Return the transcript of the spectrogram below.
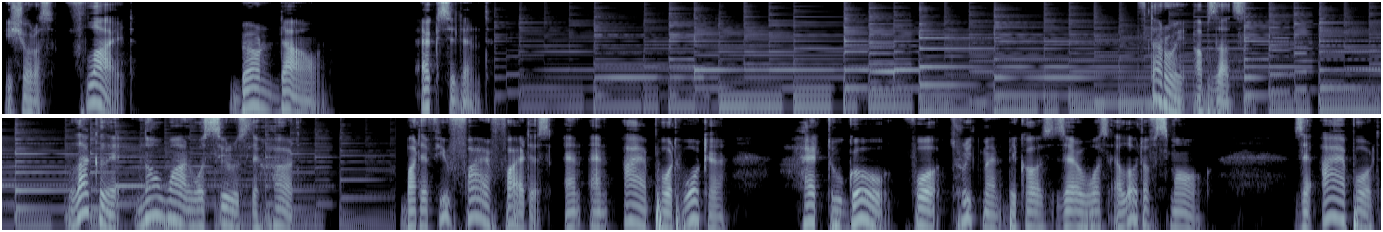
Еще раз. Flight. Burned down. Accident. Второй абзац. Luckily, no one was seriously hurt, but a few firefighters and an airport worker – had to go for treatment because there was a lot of smoke. The airport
